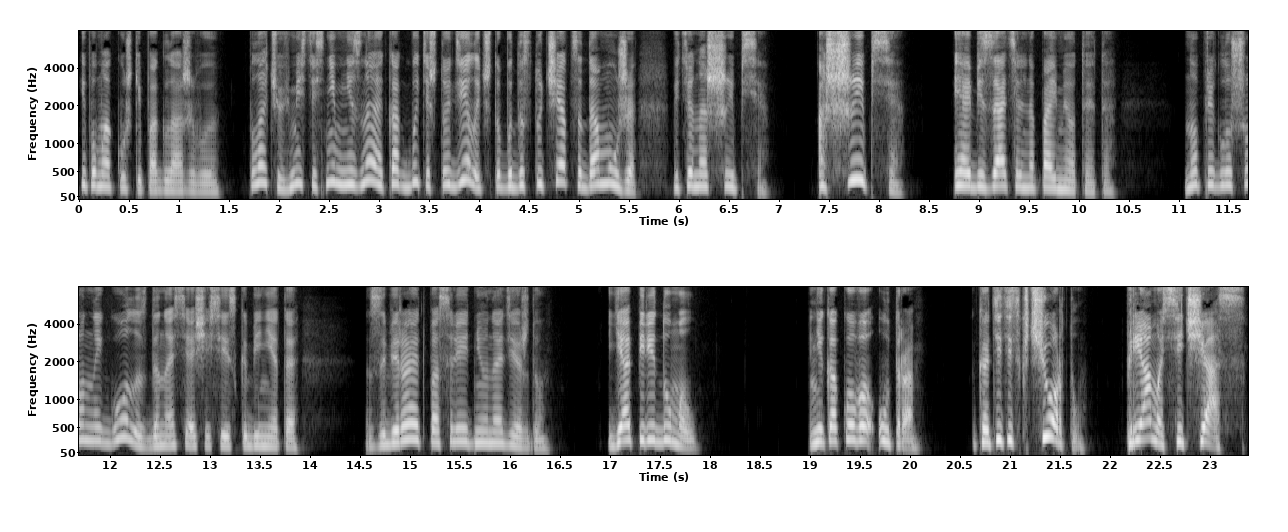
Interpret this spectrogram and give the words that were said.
и по макушке поглаживаю. Плачу вместе с ним, не зная, как быть и что делать, чтобы достучаться до мужа, ведь он ошибся. Ошибся! И обязательно поймет это. Но приглушенный голос, доносящийся из кабинета, забирает последнюю надежду. «Я передумал. Никакого утра. Катитесь к черту! Прямо сейчас!»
